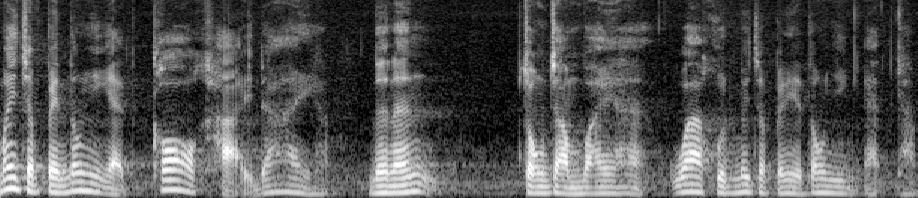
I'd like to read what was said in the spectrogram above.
ไม่จำเป็นต้องยิง ad ก็ขายได้ครับ ดังนั้นจงจำไว้ฮะว่าคุณไม่จำเป็นจะต้องยิง ad ครับ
